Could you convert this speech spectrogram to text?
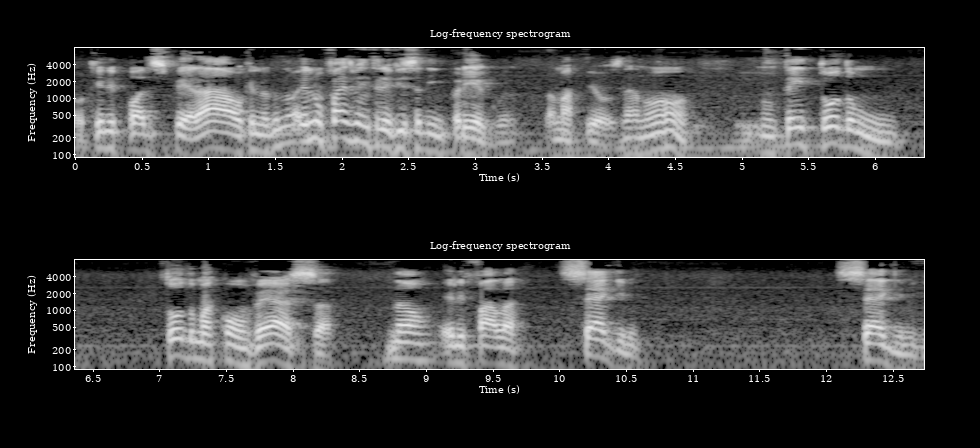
o que ele pode esperar, o que ele, não, ele não faz uma entrevista de emprego para Mateus, né? não, não tem todo um, toda uma conversa. Não, ele fala: segue-me, segue-me.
